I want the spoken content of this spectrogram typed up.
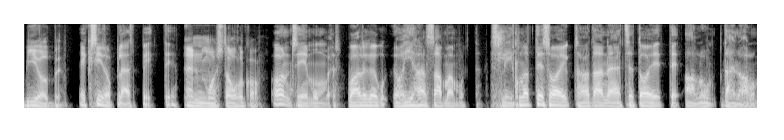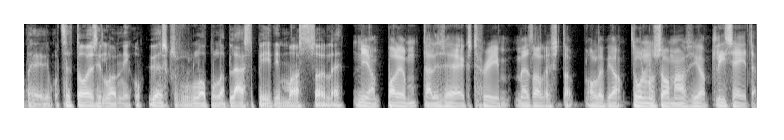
Biob, eikö siinä ole blast beatti? en muista ulkoa. On siinä mun mielestä. Vai oliko joku, no ihan sama, mutta Slipknot soi, sanotaan näin, että se toi alun, tai no alun perin, mutta se toi silloin niin 90-luvun lopulla blast beatin massoille. Niin ja paljon tällaisia extreme metallista olevia tunnusomaisia kliseitä.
